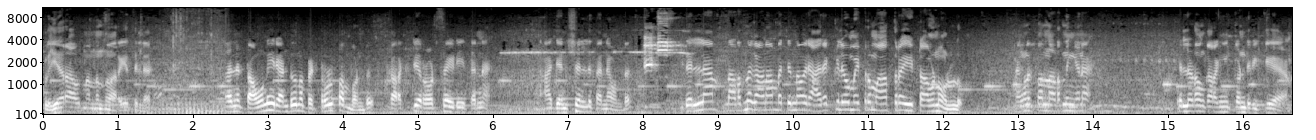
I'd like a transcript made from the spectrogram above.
ക്ലിയർ ആവുന്നെന്നൊന്നും അറിയത്തില്ല. അതിന് ടൗണിൽ രണ്ടു മൂന്ന് പെട്രോൾ പമ്പുണ്ട് കറക്റ്റ് റോഡ് സൈഡിൽ തന്നെ ആ ജംഗ്ഷനിൽ തന്നെ ഉണ്ട്. ഇതെല്ലാം നടന്ന് കാണാൻ പറ്റുന്ന ഒരു അര കിലോമീറ്റർ മാത്രമേ ഈ ടൗണുള്ളൂ ഞങ്ങളിപ്പം നടന്നിങ്ങനെ എല്ലായിടവും കറങ്ങിക്കൊണ്ടിരിക്കുകയാണ്.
